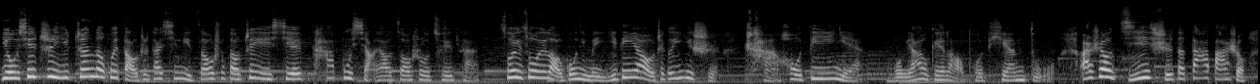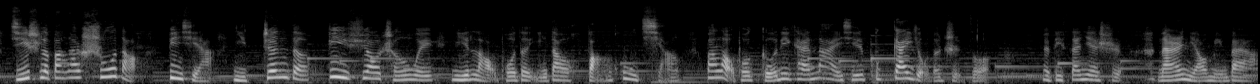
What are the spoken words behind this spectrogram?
有些质疑真的会导致他心里遭受到这一些他不想要遭受摧残。所以作为老公，你们一定要有这个意识，产后第一年。不要给老婆添堵，而是要及时的搭把手，及时的帮她疏导，并且啊，你真的必须要成为你老婆的一道防护墙，帮老婆隔离开那一些不该有的指责。那第三件事，男人你要明白啊，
